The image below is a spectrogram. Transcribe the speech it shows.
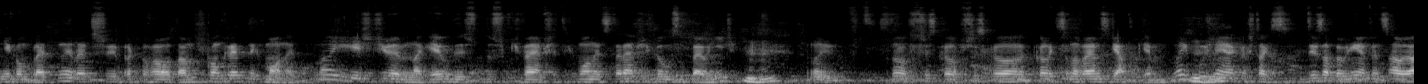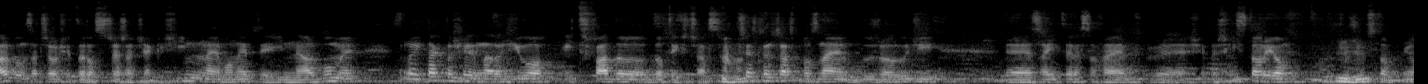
niekompletny, lecz brakowało tam konkretnych monet. No i jeździłem na giełdy, doszukiwałem się tych monet, starałem się go uzupełnić. No i to wszystko, wszystko kolekcjonowałem z dziadkiem. No i później jakoś tak, gdy zapełniłem ten cały album, zaczęło się to rozszerzać, jakieś inne monety, inne albumy. No i tak to się narodziło i trwa do dotychczas. Przez ten czas poznałem dużo ludzi, zainteresowałem e, się też historią w dużym stopniu,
